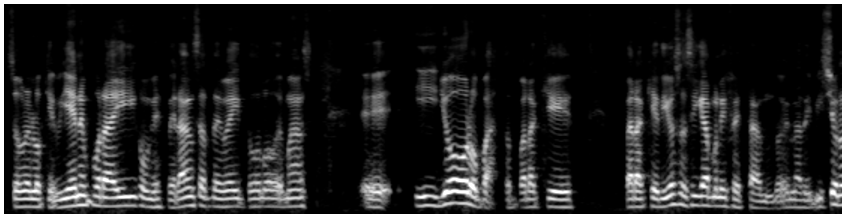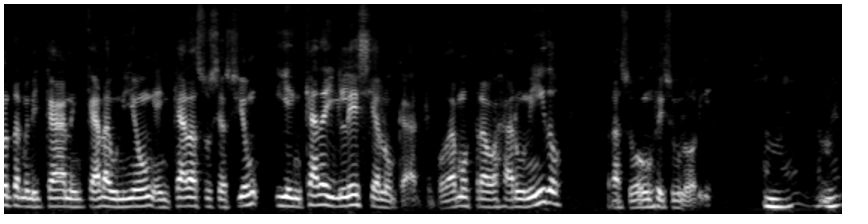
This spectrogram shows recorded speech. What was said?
sobre lo que viene por ahí con Esperanza TV y todo lo demás. Eh, y yo oro, Pastor, para que, para que Dios se siga manifestando en la división norteamericana, en cada unión, en cada asociación y en cada iglesia local, que podamos trabajar unidos para su honra y su gloria. Amén, amén.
